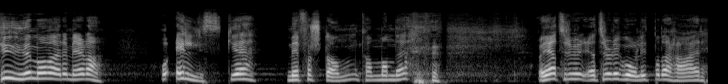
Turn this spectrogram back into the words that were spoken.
Huet må være mer, da. Å elske med forstanden, kan man det? Og jeg tror, jeg tror det går litt på det her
